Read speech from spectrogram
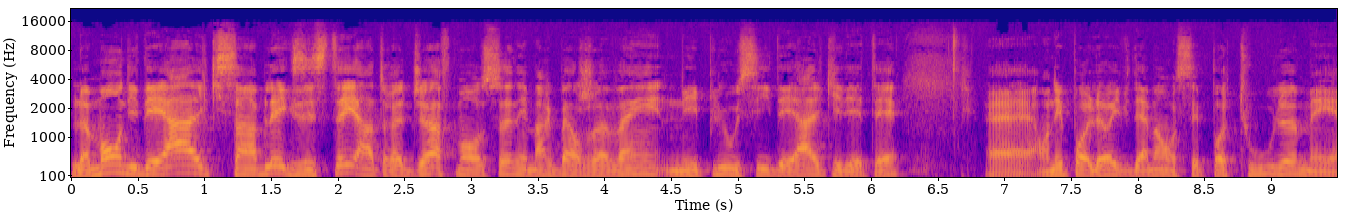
le monde idéal qui semblait exister entre Jeff Molson et Marc Bergevin n'est plus aussi idéal qu'il était. on n'est pas là, évidemment, on ne sait pas tout, mais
